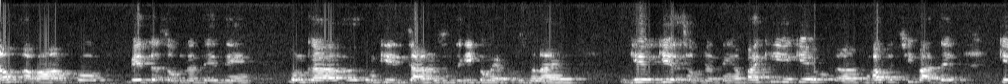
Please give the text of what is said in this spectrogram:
हम आवाम को बेहतर सहूलतें दें उनका उनकी जान ज़िंदगी को महफूज बनाएँ। ये ये सहूलतें हैं। बाकी ये कि बहुत अच्छी बात है कि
